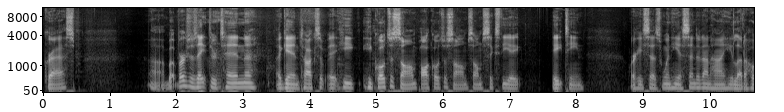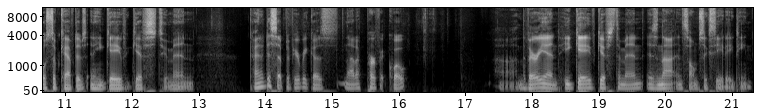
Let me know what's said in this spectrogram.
grasp. Uh, but verses 8 through 10, again, talks. uh, He, he quotes a psalm, Paul quotes a psalm, Psalm 68, 18, where he says, When he ascended on high, he led a host of captives and he gave gifts to men. Kind of deceptive here because not a perfect quote. Uh, the very end, he gave gifts to men, is not in Psalm 68, 18.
